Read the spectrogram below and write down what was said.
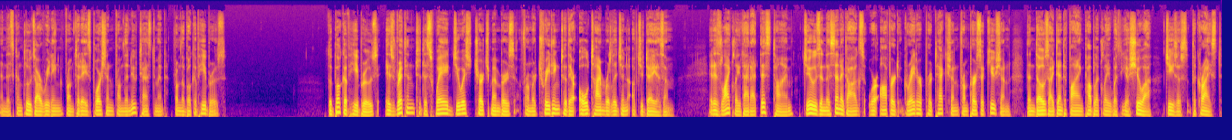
And this concludes our reading from today's portion from the New Testament from the book of Hebrews. The book of Hebrews is written to dissuade Jewish church members from retreating to their old time religion of Judaism. It is likely that at this time Jews in the synagogues were offered greater protection from persecution than those identifying publicly with Yeshua, Jesus the Christ.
